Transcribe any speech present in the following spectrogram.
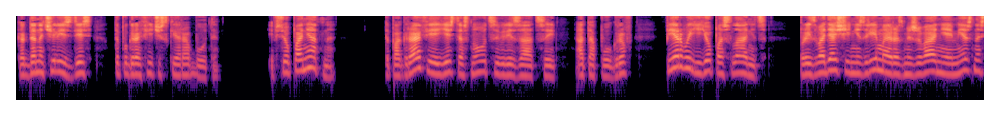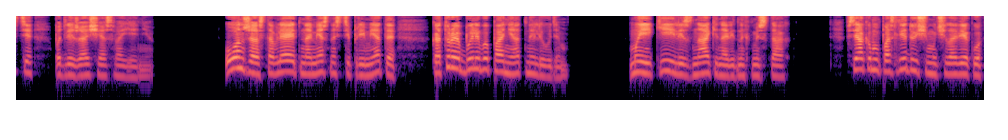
когда начались здесь топографические работы. И все понятно. Топография есть основа цивилизации, а топограф — первый ее посланец, производящий незримое размежевание местности, подлежащей освоению. Он же оставляет на местности приметы, которые были бы понятны людям. Маяки или знаки на видных местах. Всякому последующему человеку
